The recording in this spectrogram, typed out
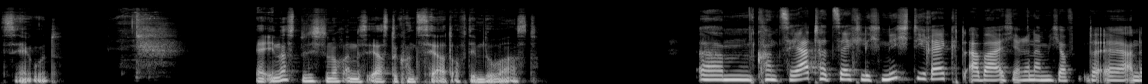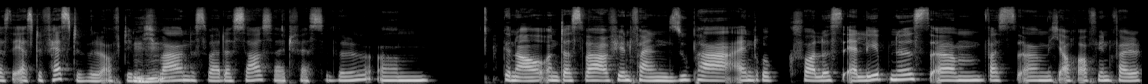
Sehr gut. Erinnerst du dich denn noch an das erste Konzert, auf dem du warst? Ähm, Konzert tatsächlich nicht direkt, aber ich erinnere mich auf, äh, an das erste Festival, auf dem mhm. ich war, und das war das Southside Festival. Ähm, Genau, und das war auf jeden Fall ein super eindrucksvolles Erlebnis, ähm, was äh, mich auch auf jeden Fall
